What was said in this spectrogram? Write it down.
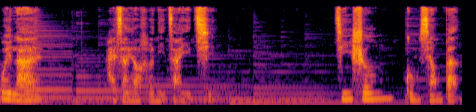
未来，还想要和你在一起，今生共相伴，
